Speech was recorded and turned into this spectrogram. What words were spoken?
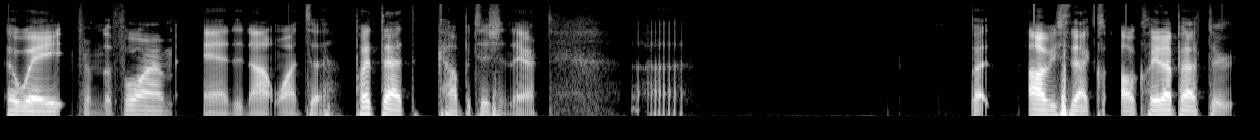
away from the forum and did not want to put that competition there. Uh, but obviously, that all cleared up after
